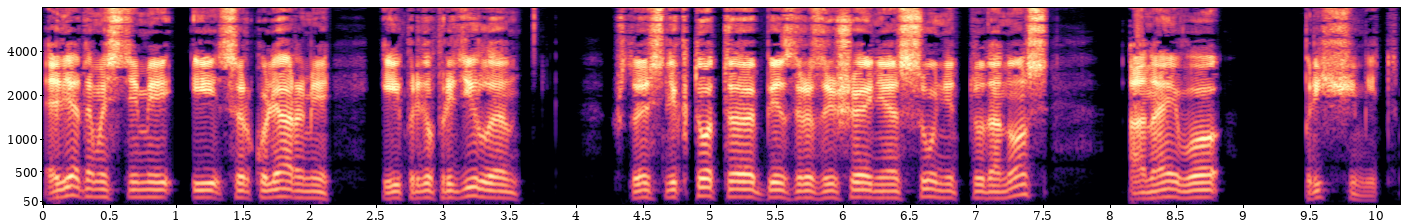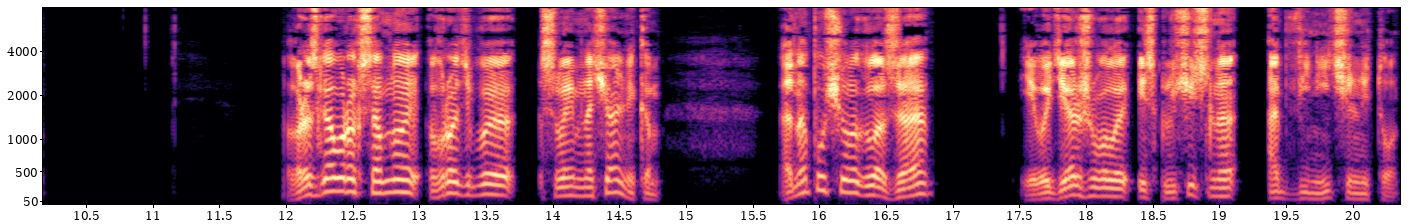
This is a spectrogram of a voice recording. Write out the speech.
ведомостями и циркулярами и предупредила, что если кто-то без разрешения сунет туда нос, она его прищемит. В разговорах со мной, вроде бы своим начальником, она пучила глаза и выдерживала исключительно обвинительный тон.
